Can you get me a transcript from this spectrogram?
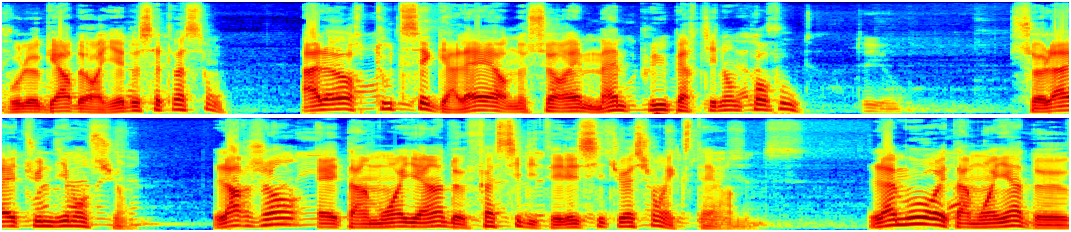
vous le garderiez de cette façon. Alors toutes ces galères ne seraient même plus pertinentes pour vous. Cela est une dimension. L'argent est un moyen de faciliter les situations externes. L'amour est un moyen de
